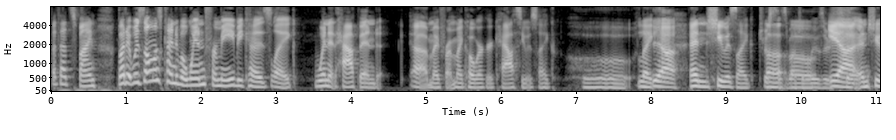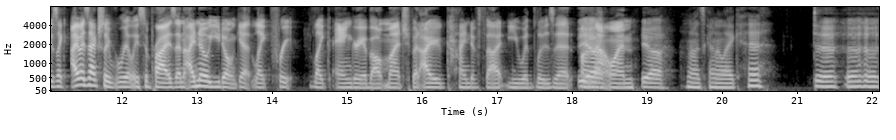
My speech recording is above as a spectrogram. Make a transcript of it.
but that's fine. But it was almost kind of a win for me because like when it happened, uh, my friend, my coworker Cassie was like, "Oh," like Yeah. and she was like, Tristan's about to lose her Yeah, shit. and she was like, I was actually really surprised, and I know you don't get like free like angry about much, but I kind of thought you would lose it on Yeah. that one. yeah. And I was kind of like, eh, Duh, uh,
